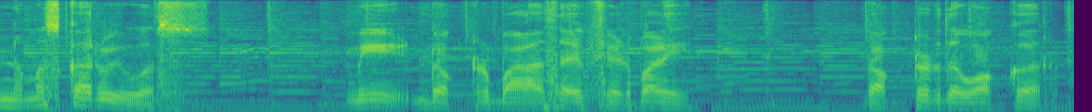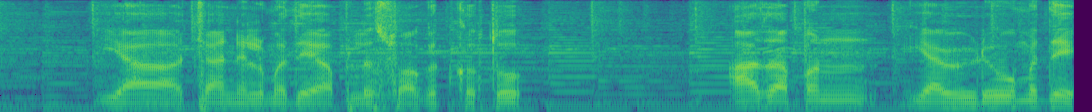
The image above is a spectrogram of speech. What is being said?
नमस्कार विवर्स मी doctor Balasaheb Shedbale doctor the walker या चॅनेलमध्ये आपलं स्वागत करतो. आज आपण या व्हिडिओमध्ये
